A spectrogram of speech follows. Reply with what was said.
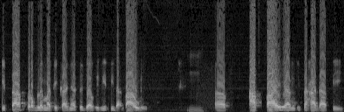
kita problematikanya sejauh ini tidak tahu mm. uh, apa yang kita hadapi.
